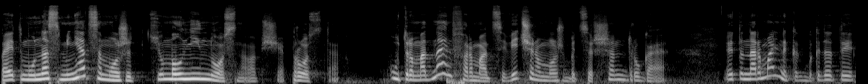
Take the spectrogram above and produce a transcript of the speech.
Поэтому у нас меняться может все молниеносно вообще, просто. Утром одна информация, вечером может быть совершенно другая. Это нормально, как бы, когда ты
